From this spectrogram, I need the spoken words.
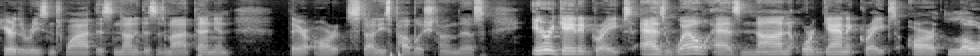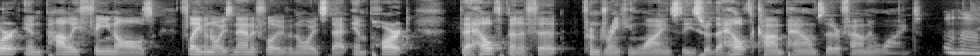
Here are the reasons why. This none of this is my opinion. There are studies published on this. Irrigated grapes, as well as non-organic grapes, are lower in polyphenols, flavonoids, and antiflavonoids that impart the health benefit from drinking wines. These are the health compounds that are found in wines. hmm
